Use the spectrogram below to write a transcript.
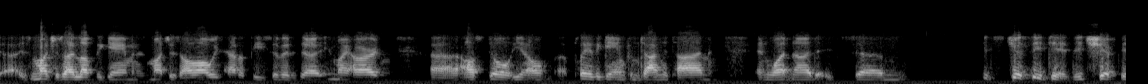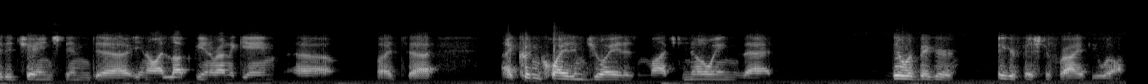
uh, as much as I love the game, and as much as I'll always have a piece of it uh, in my heart, and uh, I'll still, you know, play the game from time to time and, and whatnot. It's um, it's just it did it shifted it changed and uh, you know I loved being around the game uh, but uh, I couldn't quite enjoy it as much knowing that there were bigger bigger fish to fry if you will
